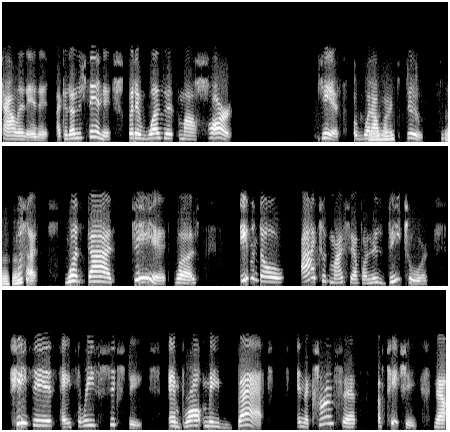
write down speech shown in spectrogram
talent in it. I could understand it, but it wasn't my heart gift of what mm-hmm. I wanted to do. Mm-hmm. But what God did was, even though I took myself on this detour, He did a 360 and brought me back in the concept of teaching. Now,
